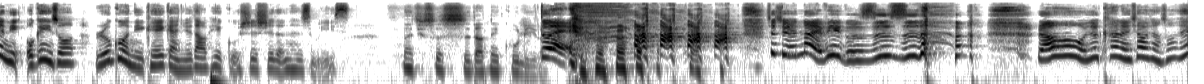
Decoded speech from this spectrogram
而且你，我跟你说，如果你可以感觉到屁股湿湿的，那是什么意思？那就是湿到内裤里了。对，就觉得那里屁股湿湿的。然后我就看了一下，我想说，哎、欸，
